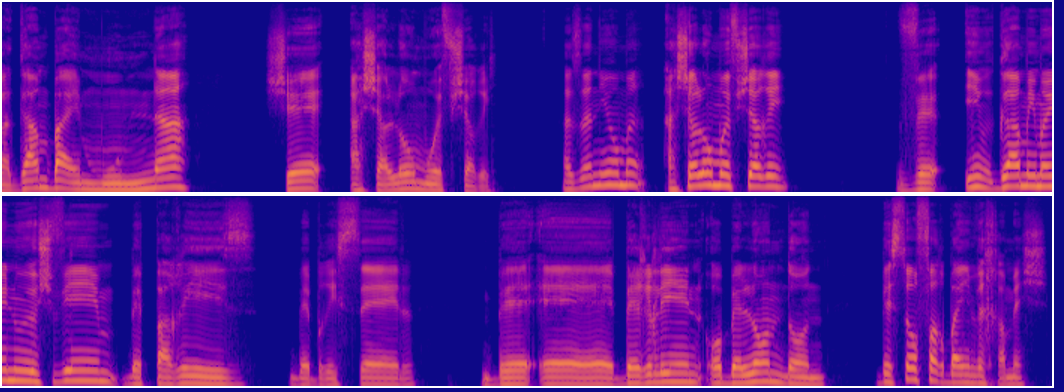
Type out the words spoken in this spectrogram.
וגם באמונה שהשלום הוא אפשרי. אז אני אומר, השלום הוא אפשרי. וגם אם היינו יושבים בפריז, בבריסל, בברלין או בלונדון, בסוף 45,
